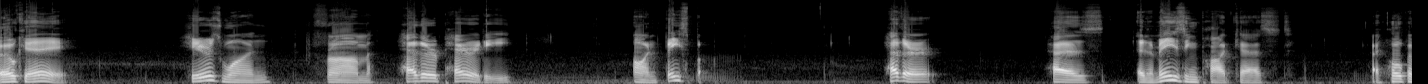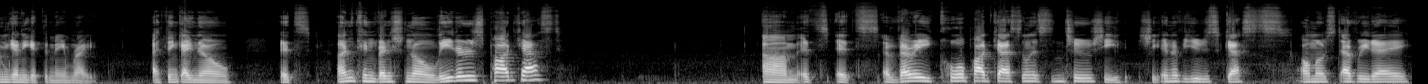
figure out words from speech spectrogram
Okay. Here's one from Heather Parody on Facebook. Heather has an amazing podcast. I hope I'm going to get the name right. I think I know it's Unconventional Leaders Podcast. Um, it's it's a very cool podcast to listen to. She she interviews guests almost every day,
